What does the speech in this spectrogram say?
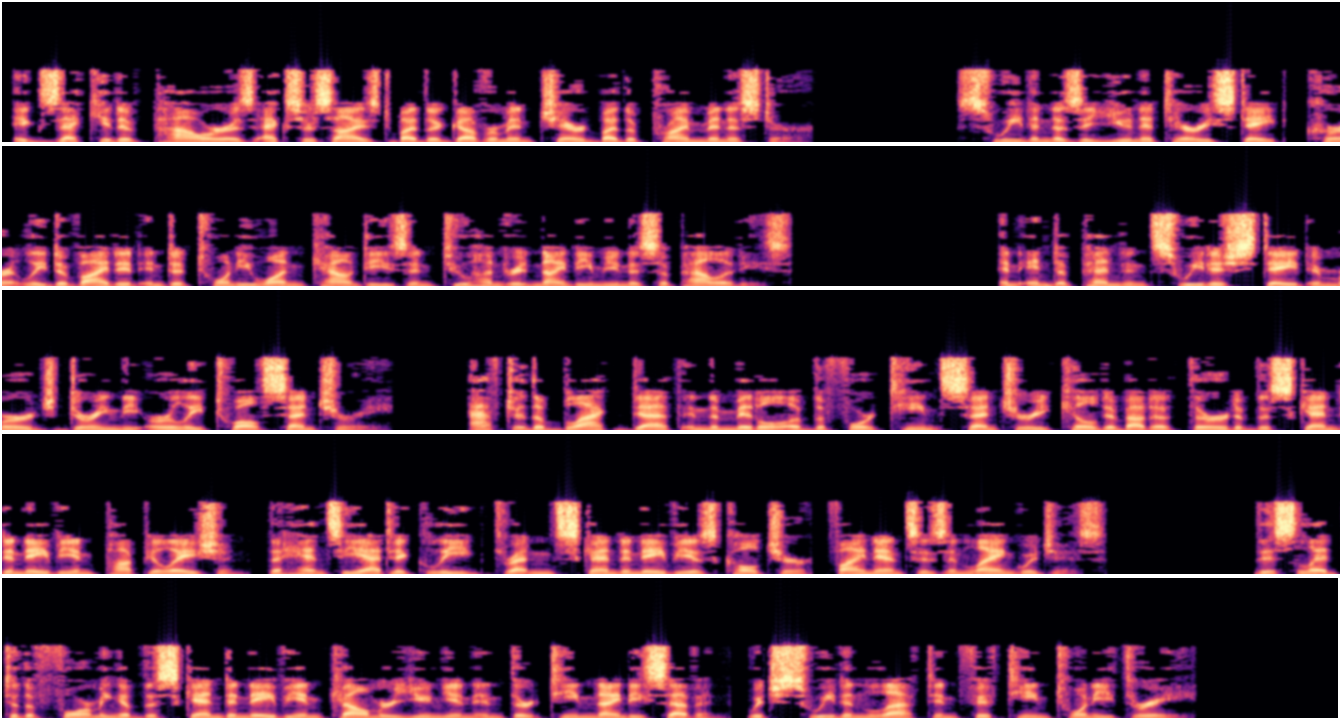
Executive power is exercised by the government chaired by the Prime Minister. Sweden is a unitary state, currently divided into 21 counties and 290 municipalities. An independent Swedish state emerged during the early 12th century. After the Black Death in the middle of the 14th century killed about a third of the Scandinavian population, the Hanseatic League threatened Scandinavia's culture, finances and languages. This led to the forming of the Scandinavian Kalmar Union in 1397, which Sweden left in 1523.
